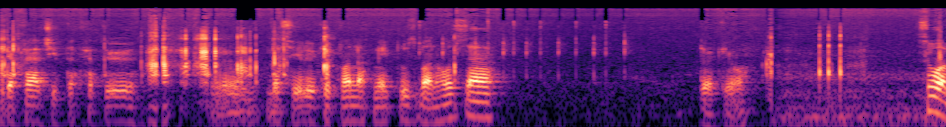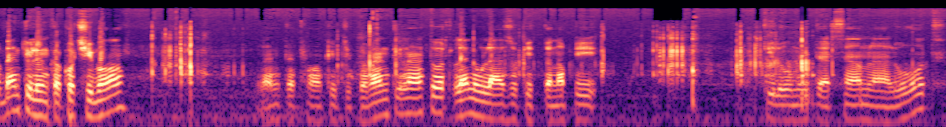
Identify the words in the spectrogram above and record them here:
ide felcsíptethető beszélőkék vannak még pluszban hozzá. Tök jó. Szóval bent ülünk a kocsiba, lentebb halkítjuk a ventilátort, lenullázok itt a napi kilométer számlálót.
